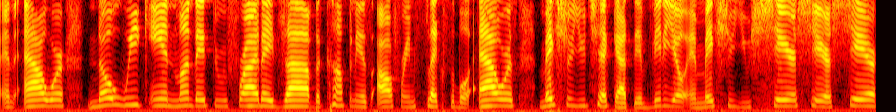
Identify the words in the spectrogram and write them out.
an hour, no weekend, Monday through Friday job. The company is offering flexible hours. Make sure you check out the video and make sure you share, share, share.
